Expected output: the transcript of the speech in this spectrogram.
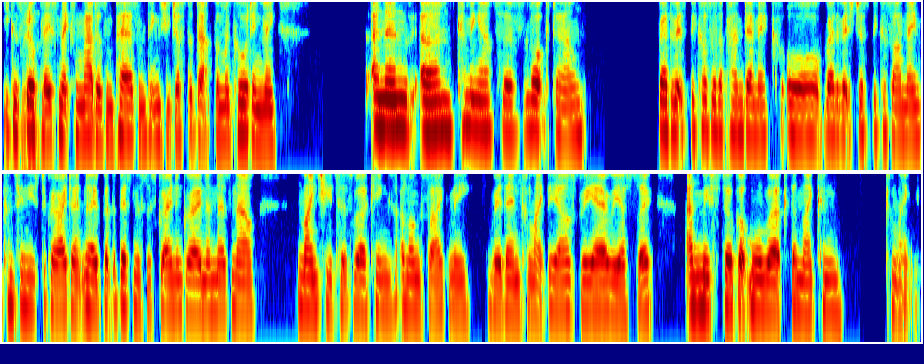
you can still yeah. play snakes and ladders and pairs and things. You just adapt them accordingly. And then um, coming out of lockdown, whether it's because of the pandemic or whether it's just because our name continues to grow, I don't know. But the business has grown and grown, and there's now nine tutors working alongside me within kind of like the Aylesbury area. So, and we've still got more work than I can can like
